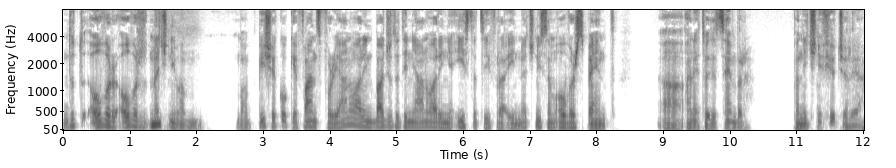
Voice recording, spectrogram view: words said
Tudi over, over, Hm. nič nimam. Ma piše, koliko je funds for januar in budžet in januar in je ista cifra in nič nisem overspent, uh, a ne, to je december, pa nič ni future, ja.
